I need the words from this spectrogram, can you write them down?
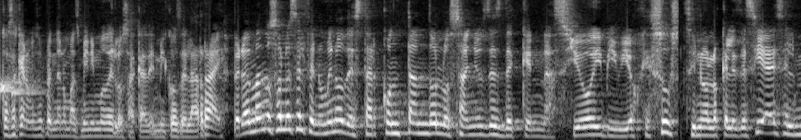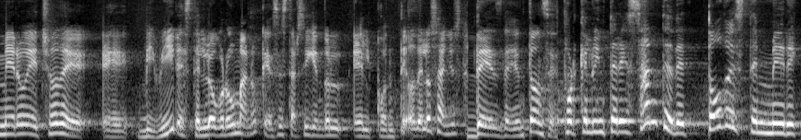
cosa que no me sorprende lo más mínimo de los académicos de la RAE. Pero además no solo es el fenómeno de estar contando los años desde que nació y vivió Jesús, sino lo que les decía es el mero hecho de eh, vivir este logro humano que es estar siguiendo el conteo de los años desde entonces. Porque lo interesante de todo este mere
